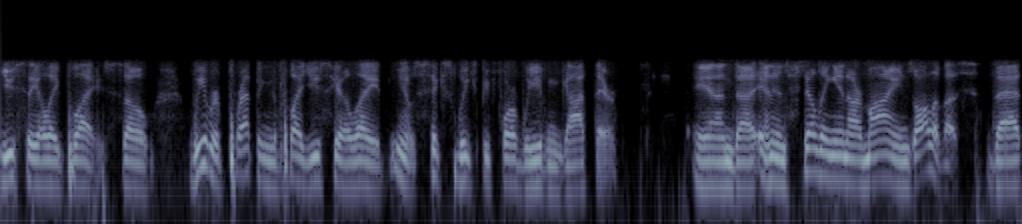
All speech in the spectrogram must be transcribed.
UCLA plays. So we were prepping to play UCLA, you know, six weeks before we even got there, and uh, and instilling in our minds, all of us, that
